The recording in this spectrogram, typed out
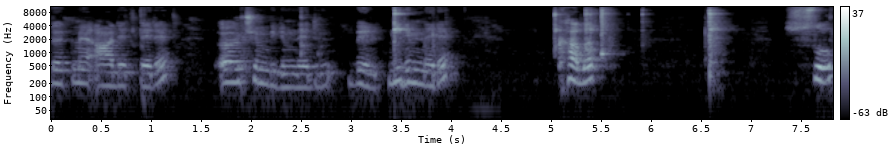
dökme aletleri, ölçüm birimleri, bir- birimleri, kalıp, su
